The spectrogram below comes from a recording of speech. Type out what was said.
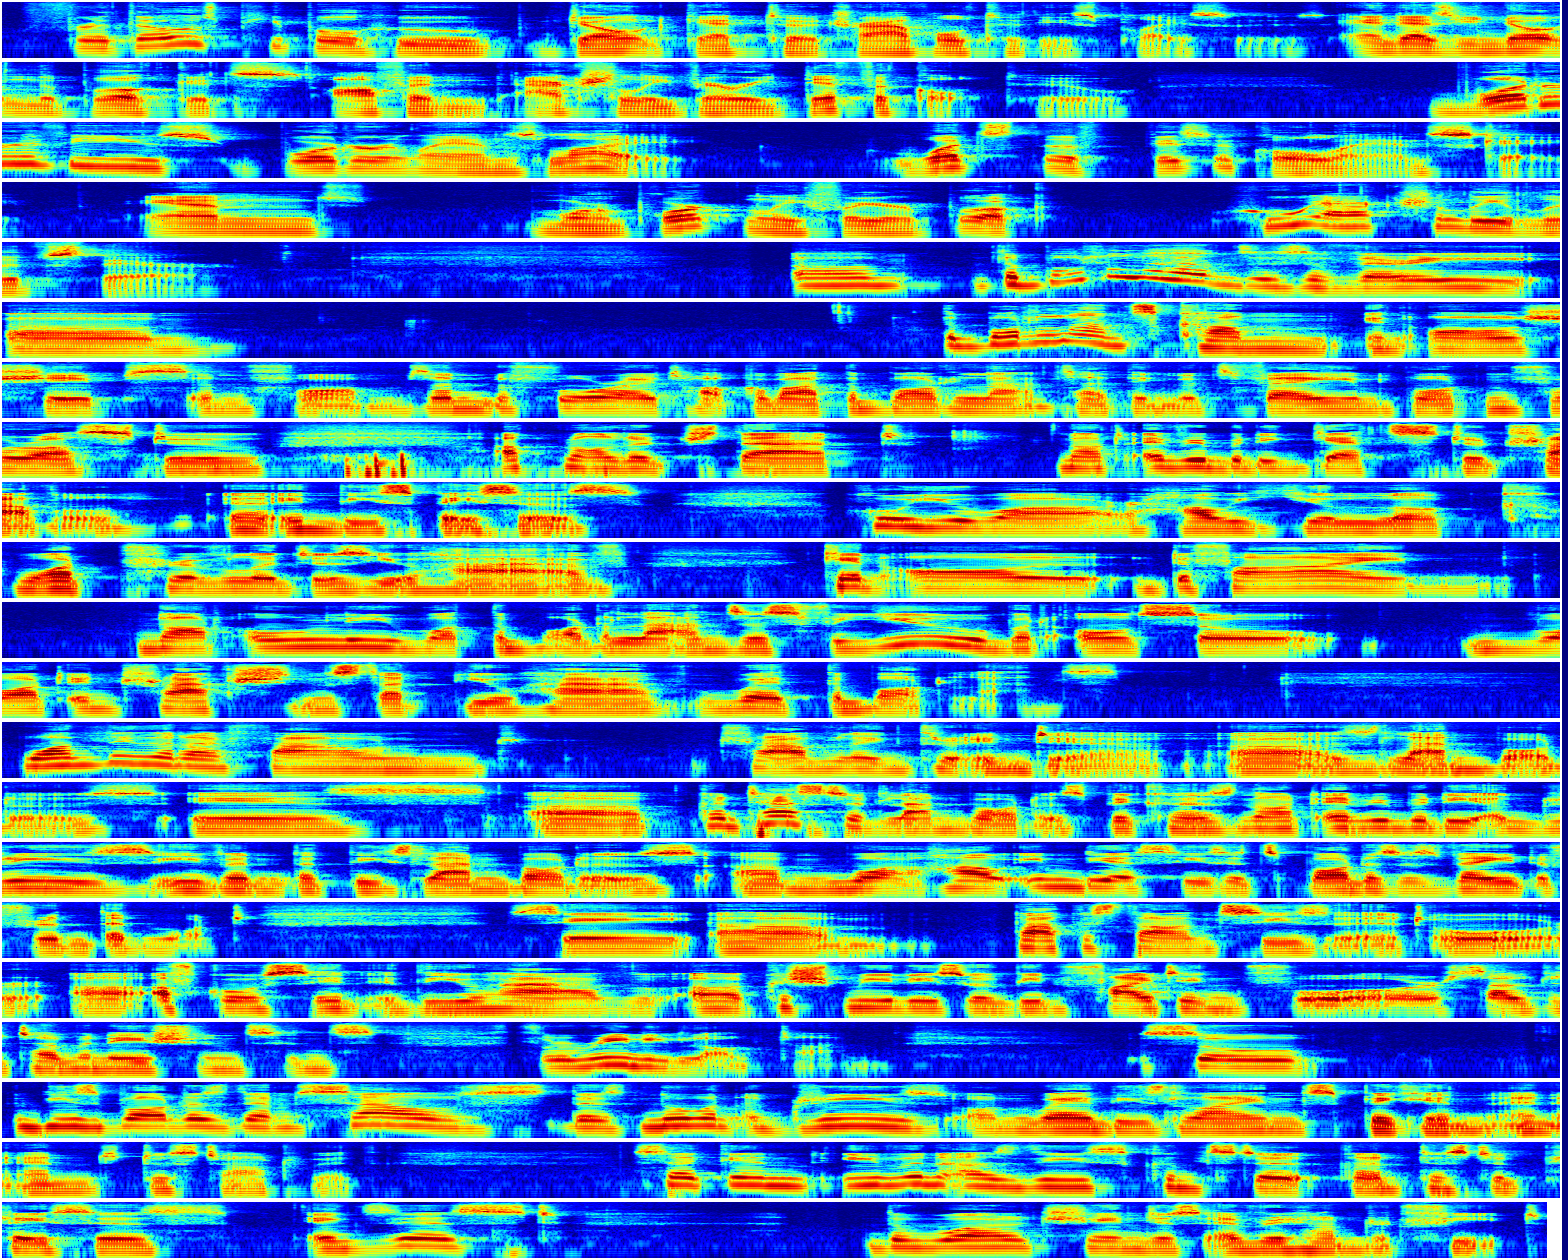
for those people who don't get to travel to these places, and as you note in the book, it's often actually very difficult to, what are these borderlands like? What's the physical landscape? And more importantly for your book, who actually lives there? Um, the Borderlands is a very um, the Borderlands come in all shapes and forms. And before I talk about the Borderlands, I think it's very important for us to acknowledge that not everybody gets to travel uh, in these spaces. Who you are, how you look, what privileges you have, can all define not only what the borderlands is for you, but also what interactions that you have with the borderlands. One thing that I found traveling through India uh, as land borders is uh, contested land borders because not everybody agrees even that these land borders, um, what, how India sees its borders is very different than what, say, um, Pakistan sees it, or uh, of course, in, you have uh, Kashmiris who have been fighting for self determination since for a really long time so these borders themselves there's no one agrees on where these lines begin and end to start with. Second even as these contested places exist the world changes every 100 feet.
